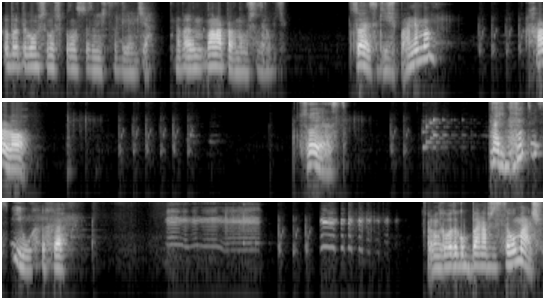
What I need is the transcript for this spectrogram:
Dobra, tego muszę, muszę potem jeszcze zmienić to zdjęcie. Na pewno, to na pewno muszę zrobić. Co jest, jakieś bany mam? Halo? Co jest? Ej, no ty mi zbił, hehe. On chyba tego bana przestał mać.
